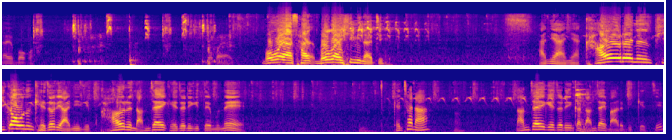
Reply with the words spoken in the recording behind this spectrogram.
야, 이거 먹어. 먹어야지. 먹어야 살, 먹어야 힘이 나지. 아니야, 아니야. 가을에는 비가 오는 계절이 아니지. 가을은 남자의 계절이기 때문에, 음, 괜찮아. 어. 남자의 계절이니까 남자의 말을 믿겠지?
